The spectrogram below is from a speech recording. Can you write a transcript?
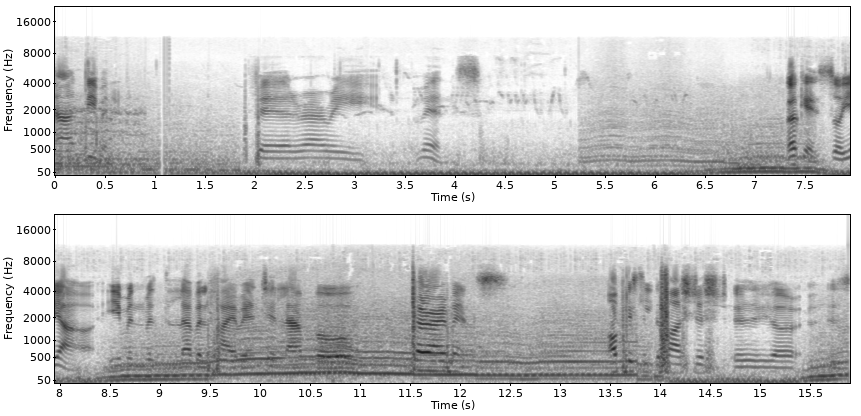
And D minute. Ferrari wins. Okay, so yeah, even with level 5 engine Lambo, Ferrari wins. Obviously, the fastest uh, is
